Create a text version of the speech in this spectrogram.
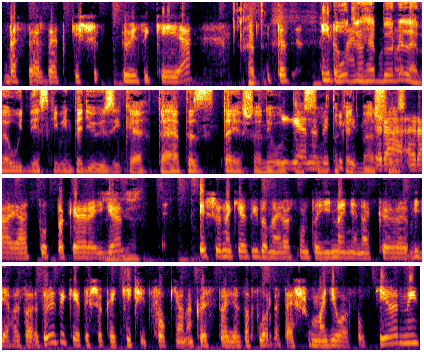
beszerzett kis őzikéje. Hát Audrey Hepburn eleve úgy néz ki, mint egy őzike, tehát ez teljesen jól igen, passzoltak egymáshoz. Rá, rájátszottak erre, igen. igen és ő neki az idomár azt mondta, hogy így menjenek, vigye haza az őzikét, és akkor egy kicsit szokjanak össze, hogy ez a forgatásom majd jól fog kijönni.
